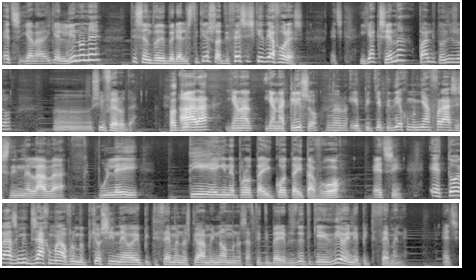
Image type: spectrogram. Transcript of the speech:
Έτσι, για να και λύνουν τις ενδοεμπεριαλιστικές τους αντιθέσεις και διαφορές. Έτσι. Για ξένα, πάλι τονίζω, ε, συμφέροντα. Άρα, για να, για να κλείσω, ναι, ναι. και επειδή έχουμε μια φράση στην Ελλάδα που λέει τι έγινε πρώτα η κότα ή τα αυγό, έτσι. Ε, τώρα ας μην ψάχνουμε να βρούμε ποιος είναι ο επιτιθέμενος και ο αμυνόμενος σε αυτή την περίπτωση, διότι και οι δύο είναι επιτιθέμενοι. Έτσι.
